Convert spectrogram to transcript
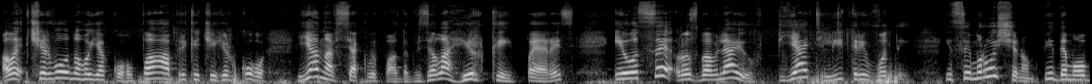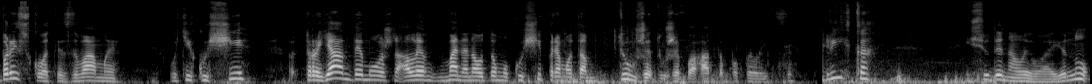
Але червоного якого? Паприки чи гіркого. Я на всяк випадок взяла гіркий перець і оце розбавляю в 5 літрів води. І цим розчином підемо обрискувати з вами у ті кущі. Троянди можна, але в мене на одному кущі прямо там дуже-дуже багато попелиці. Лійка і сюди наливаю. Ну,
